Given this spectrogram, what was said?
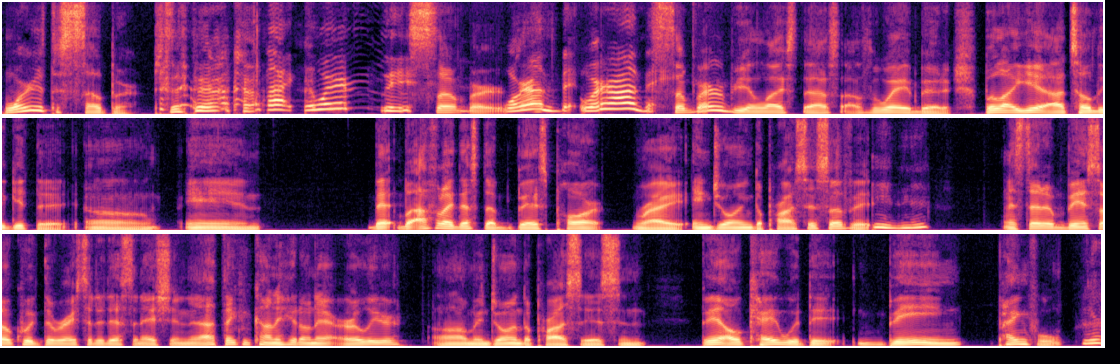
Where is the suburbs? like, where is this? suburbs. Where are they? Where are they? Suburban lifestyle sounds way better. But like, yeah, I totally get that. Um, and that, but I feel like that's the best part, right? Enjoying the process of it Mm-hmm. instead of being so quick to race to the destination. And I think we kind of hit on that earlier. Um, enjoying the process and being okay with it being painful. Yeah.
